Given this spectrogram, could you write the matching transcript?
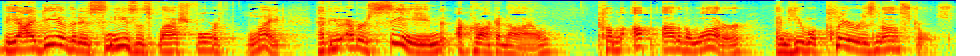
The idea that his sneezes flash forth light. Have you ever seen a crocodile come up out of the water and he will clear his nostrils?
